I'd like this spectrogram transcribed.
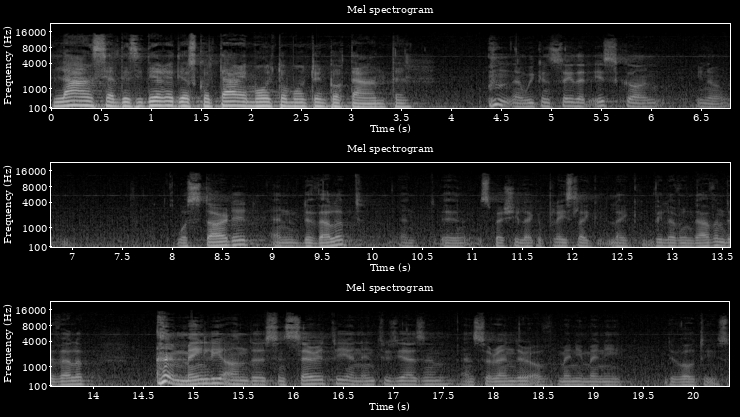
l'ansia, il desiderio di ascoltare è molto molto importante. and we can say that ISKCON, you know, was started and developed, and uh, especially like a place like, like Villa Vrindavan developed, mainly on the sincerity and enthusiasm and surrender of many, many devotees.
